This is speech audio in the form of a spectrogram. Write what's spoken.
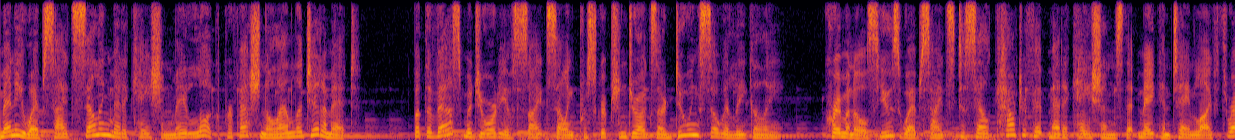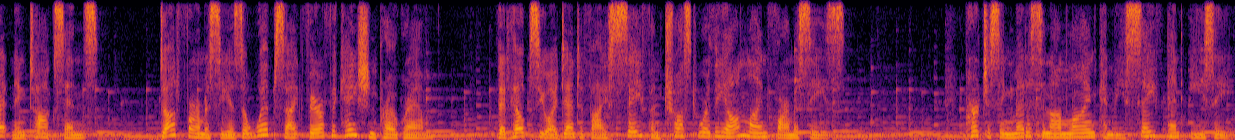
Many websites selling medication may look professional and legitimate, but the vast majority of sites selling prescription drugs are doing so illegally. Criminals use websites to sell counterfeit medications that may contain life threatening toxins. Dot Pharmacy is a website verification program that helps you identify safe and trustworthy online pharmacies. Purchasing medicine online can be safe and easy.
